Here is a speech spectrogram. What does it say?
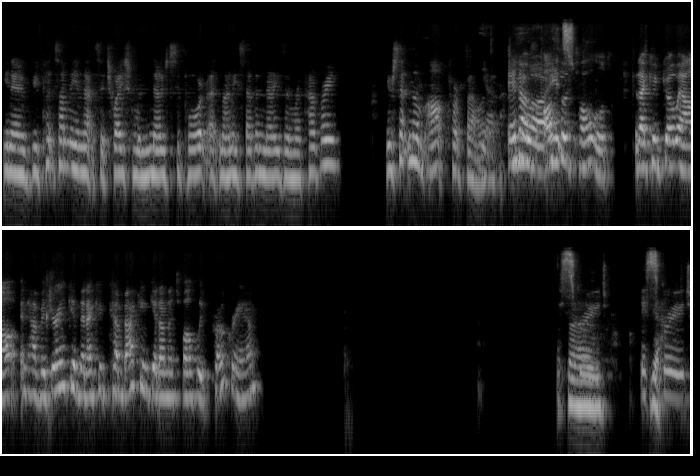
you know, if you put somebody in that situation with no support at 97 days in recovery, you're setting them up for failure. And I was are, also it's- told that I could go out and have a drink and then I could come back and get on a 12 week program. It's So, screwed. It's yeah. screwed.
